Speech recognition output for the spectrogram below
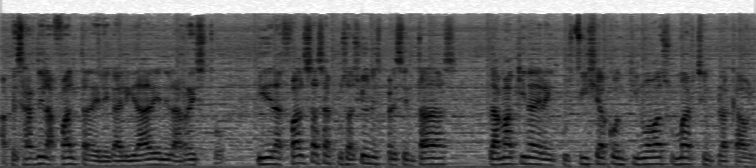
A pesar de la falta de legalidad en el arresto y de las falsas acusaciones presentadas, la máquina de la injusticia continuaba su marcha implacable.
